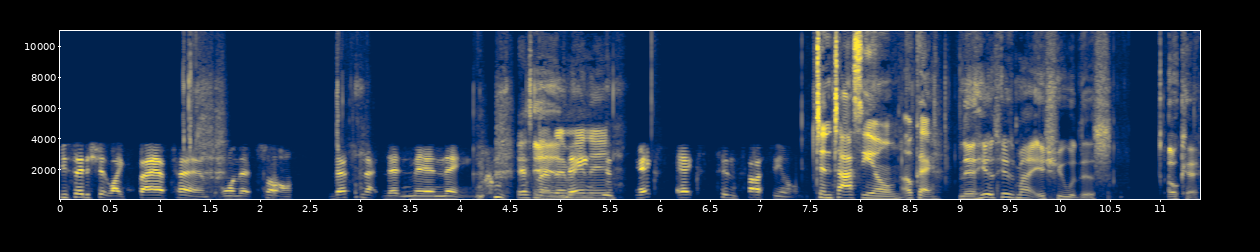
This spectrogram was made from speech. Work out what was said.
He said the shit like five times on that song. That's not that man name. That's not that His man name is XX Tentacion. Tentacion. Okay, now here's here's my issue with this. Okay.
